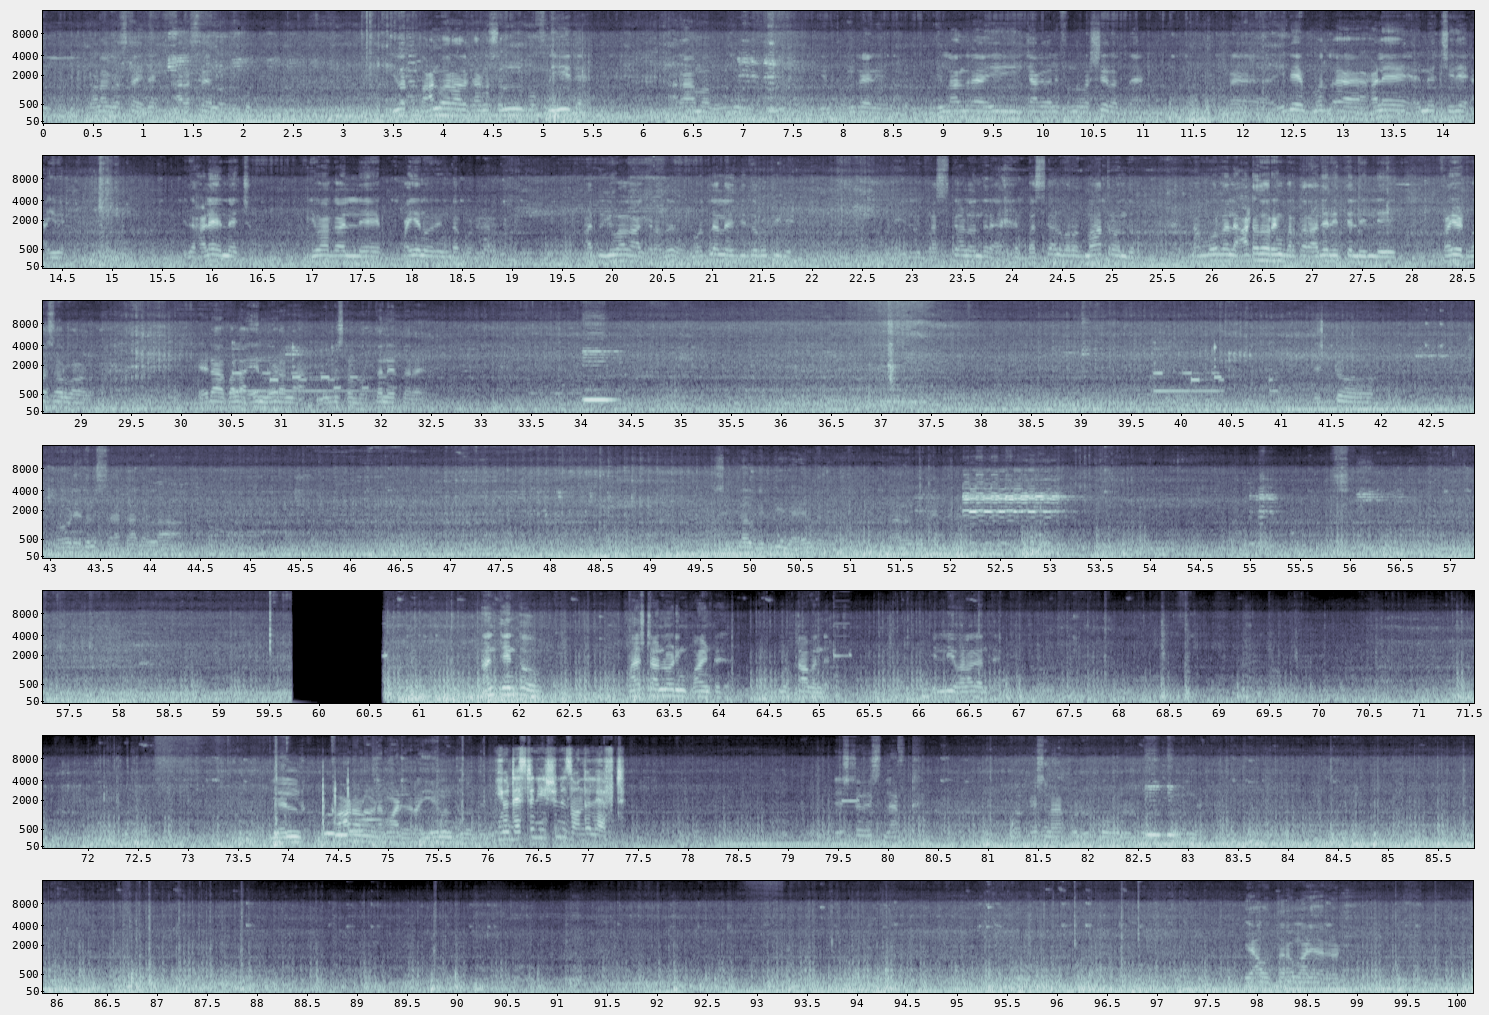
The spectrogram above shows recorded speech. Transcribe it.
ಭಾಳ ರಸ್ತೆ ಇದೆ, ಆ ರಸ್ತೆಯಲ್ಲಿ ಹೋಗ್ಬೇಕು. ಇವತ್ತು ಭಾನುವಾರ ಆದ ಕಾರಣ ಸ್ವಲ್ಪ ಫ್ರೀ ಇದೆ. ಆರಾಮಾಗಿ ಹೋಗ್ಬೋದು. ಏನು ತೊಂದರೆ ಏನಿಲ್ಲ. ಇಲ್ಲಾಂದರೆ ಈ ಜಾಗದಲ್ಲಿ ಫುಲ್ ರಶ್ ಇರುತ್ತೆ. ಇದೇ ಮೊದಲು ಹಳೆ ಎನ್ ಎಚ್ ಇದೆ, ಹೈವೇ. ಇದು ಹಳೆ ಎನ್ ಎಚ್ ಇವಾಗ ಅಲ್ಲಿ ಪಯ್ಯನೂರಿಂದ ಕೊಟ್ಟಿದ್ದಾರಲ್ಲ ಅದು ಇವಾಗ ಆಗಿರೋದು. ಮೊದಲೆಲ್ಲ ಇದ್ದಿದ್ದು ರೂಟಿಗೆ ಇಲ್ಲಿ ಬಸ್ಗಳು ಅಂದರೆ, ಬಸ್ಗಳು ಬರೋದು ಮಾತ್ರ ಒಂದು. ನಮ್ಮೂರಿನಲ್ಲಿ ಆಟೋದವ್ರು ಹೆಂಗೆ ಬರ್ತಾರೆ? ಅದೇ ರೀತಿಯಲ್ಲಿ ಇಲ್ಲಿ ಪ್ರೈವೇಟ್ ಬಸ್ ಅವ್ರು ಬರೋದು. ಎಡ, ಬಲ, ಏನು ನೋಡಲ್ಲ. ಮುಗಿಸ್ಕೊಂಡು ಬರ್ತಾನೆ ಇರ್ತಾರೆ. ಎಷ್ಟು ನೋಡಿದ್ರು ಸಾಕಾಗಲ್ಲ ಏನು ನಾನಂತೂ ಅಂತೆಂತೂ ಫಾಸ್ಟ್ ಅನ್ಲೋಡಿಂಗ್ ಪಾಯಿಂಟ್ ಮುಟ್ತಾ ಬಂದೆ. ಇಲ್ಲಿ ಒಳಗಂತೆ. ಎಲ್ಲಿ ಕಾಡೋಣ ಮಾಡಿದಾರ ಏನು ಅಂತ ಗೊತ್ತಿಲ್ಲ. Your destination is on the left. Distance left location ಹುಡ್ಕೊಂಡು ಬಂದೆ ಯಾವ ಥರ ಮಾಡಿದ್ದಾರೆ ನೋಡಿ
